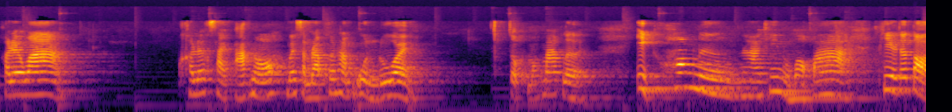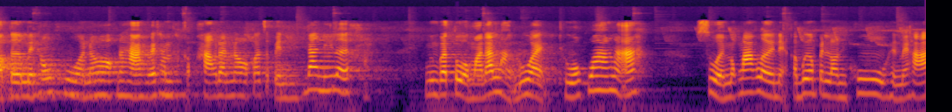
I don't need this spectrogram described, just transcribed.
เขาเรียกว่าเขาเรียกสายปลั๊กเนาะไว้สำหรับเครื่องทำอุ่นด้วย จบมากๆเลย อีกห้องหนึ่งนะคะที่หนูบอกว่า พี่จะต่อเติมเป็นห้องครัวนอกนะคะไว้ทำกับข้าวด้านนอกก็จะเป็นด้านนี้เลยค่ะ มีประตูออกมาด้านหลังด้วย ถือว่ากว้างนะ สวยมากๆเลยเนี่ยกระเบื้องเป็นลอนคู่เห็นไหมคะ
